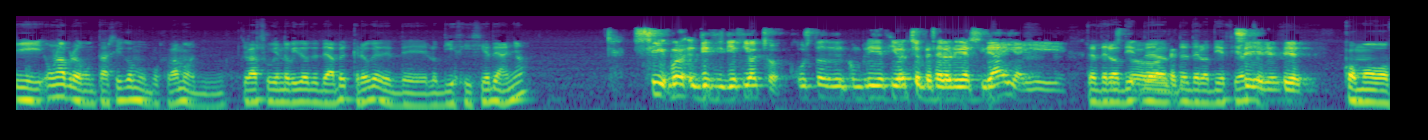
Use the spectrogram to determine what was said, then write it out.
Y una pregunta, así como, porque vamos, llevas subiendo vídeos desde Apple, creo que desde los 17 años. Sí, bueno, 18, justo cumplí 18, empecé la universidad y ahí desde los, desde los 18. Sí, 18. Como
